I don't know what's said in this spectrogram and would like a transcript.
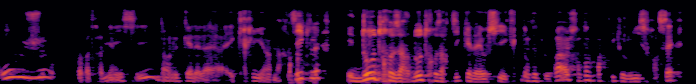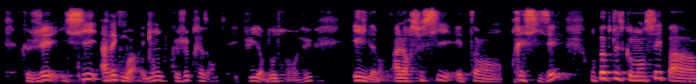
rouge, pas très bien ici, dans lequel elle a écrit un article, et d'autres d'autres articles qu'elle a aussi écrits dans cet ouvrage, Centre le Parti communiste français, que j'ai ici avec moi, et donc que je présente. Et puis dans d'autres revues, évidemment. Alors, ceci étant précisé, on peut peut-être commencer par,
